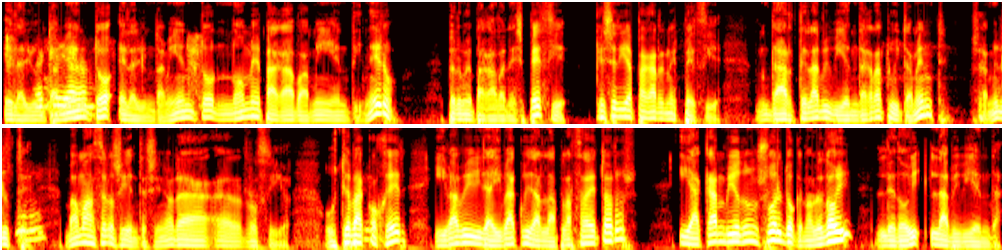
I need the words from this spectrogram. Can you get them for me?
el ayuntamiento, el ayuntamiento no me pagaba a mí en dinero, pero me pagaba en especie. ¿Qué sería pagar en especie? Darte la vivienda gratuitamente. O sea, mire usted. Vamos a hacer lo siguiente, señora eh, Rocío. Usted va a coger y va a vivir ahí, va a cuidar la plaza de toros y a cambio de un sueldo que no le doy, le doy la vivienda.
